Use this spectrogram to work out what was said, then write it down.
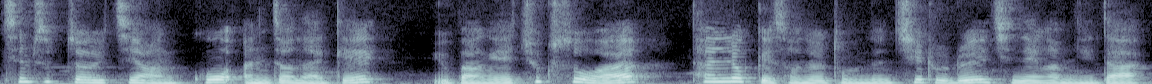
침습져 있지 않고 안전하게 유방의 축소와 탄력 개선을 돕는 치료를 진행합니다.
